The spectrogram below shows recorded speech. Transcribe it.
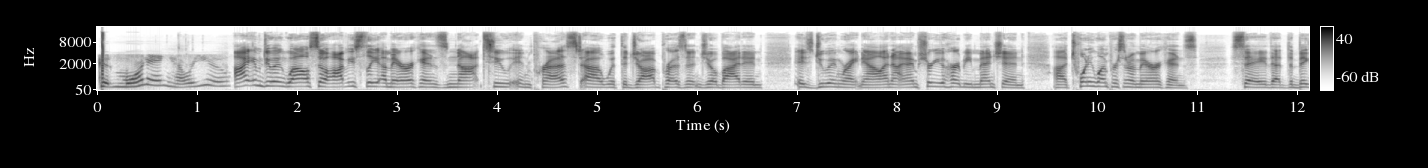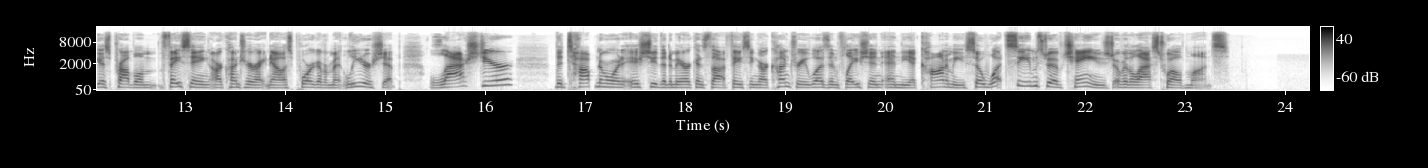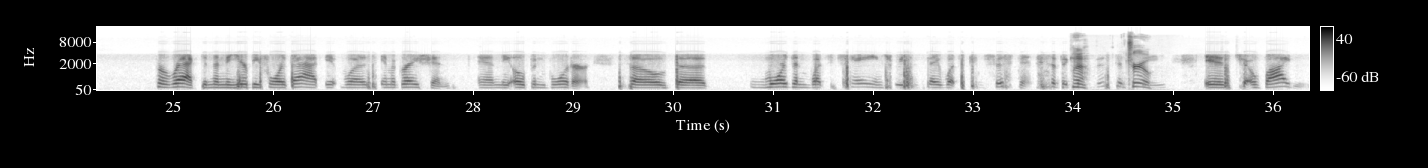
Good morning. How are you? I am doing well. So, obviously, Americans not too impressed uh, with the job President Joe Biden is doing right now. And I'm sure you heard me mention uh, 21% of Americans say that the biggest problem facing our country right now is poor government leadership. Last year, the top number one issue that Americans thought facing our country was inflation and the economy. So, what seems to have changed over the last 12 months? Correct. And then the year before that, it was immigration and the open border. So the more than what's changed, we should say what's consistent. the consistency True. is Joe Biden.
